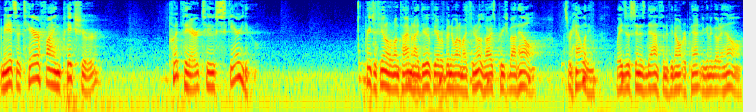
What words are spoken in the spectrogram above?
I mean, it's a terrifying picture put there to scare you. I preached a funeral one time, and I do. If you've ever been to one of my funerals, I always preach about hell. It's reality. Wages of sin is death, and if you don't repent, you're going to go to hell.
